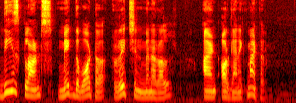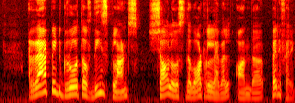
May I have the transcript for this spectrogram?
These plants make the water rich in mineral and organic matter. Rapid growth of these plants shallows the water level on the periphery.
